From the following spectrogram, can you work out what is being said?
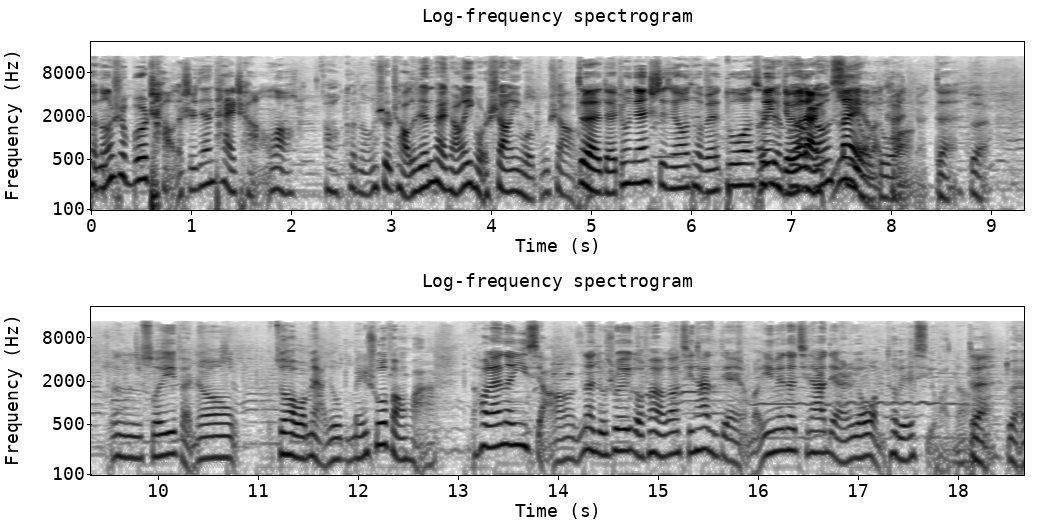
可能是不是炒的时间太长了啊？可能是炒的时间太长了，一会儿上一会儿不上。对对，中间事情又特别多，所以你就有点累了。看着，对对，嗯，所以反正最后我们俩就没说《芳华》。后来呢，一想，那就说一个冯小刚其他的电影吧，因为他其他电影有我们特别喜欢的。对对，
